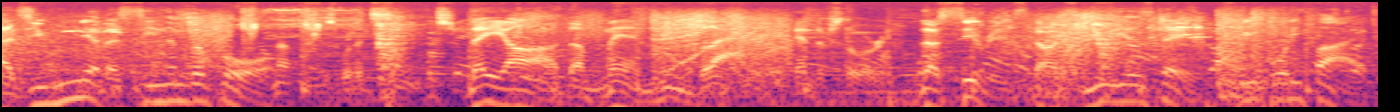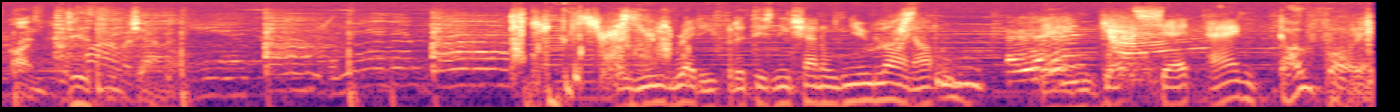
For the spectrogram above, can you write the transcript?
As you've never seen them before. Nothing is what it seems. They are the men in black. End of story. The series starts New Year's Day, 345 on Disney Channel. Are you ready for the Disney Channel's new lineup? Then get set and go for it.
